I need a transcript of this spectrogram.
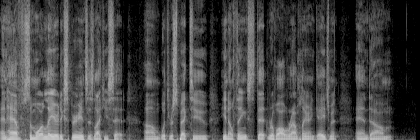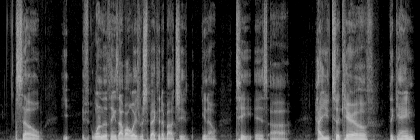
and have some more layered experiences, like you said um, with respect to you know things that revolve around player engagement. And um, so, one of the things I've always respected about you, you know, T, is uh, how you took care of the game,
